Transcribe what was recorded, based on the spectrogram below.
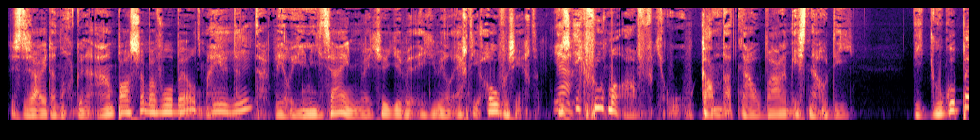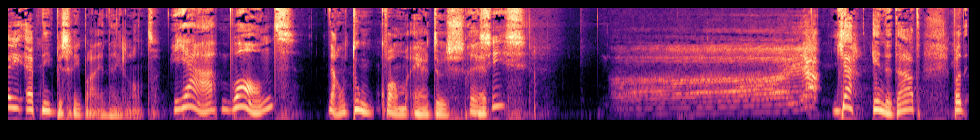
Dus dan zou je dat nog kunnen aanpassen bijvoorbeeld. Maar ja, Mhm. dat, daar wil je niet zijn, weet je. Je wil, je wil echt die overzicht. Ja. Dus ik vroeg me af, joh, hoe kan dat nou? Waarom is nou die, die Google Pay-app niet beschikbaar in Nederland? Ja, want, Nou, toen kwam er dus... het- precies. Ah, ja. ja, inderdaad. Want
